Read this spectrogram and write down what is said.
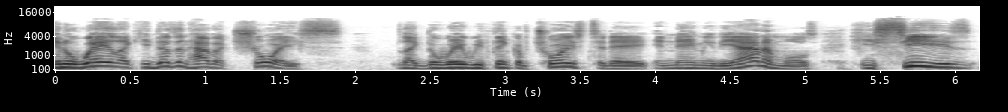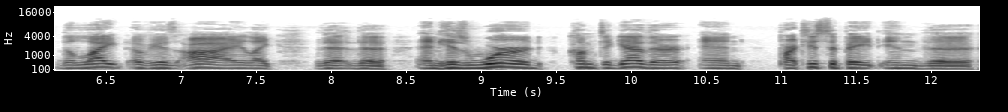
in a way like he doesn't have a choice like the way we think of choice today in naming the animals he sees the light of his eye like the the and his word come together and participate in the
